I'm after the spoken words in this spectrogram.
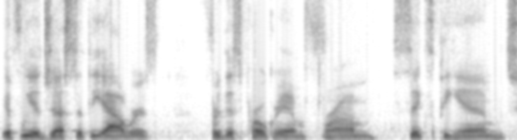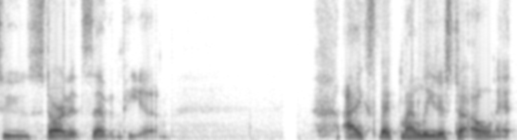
if we adjusted the hours for this program from 6 p.m. to start at 7 p.m. I expect my leaders to own it.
